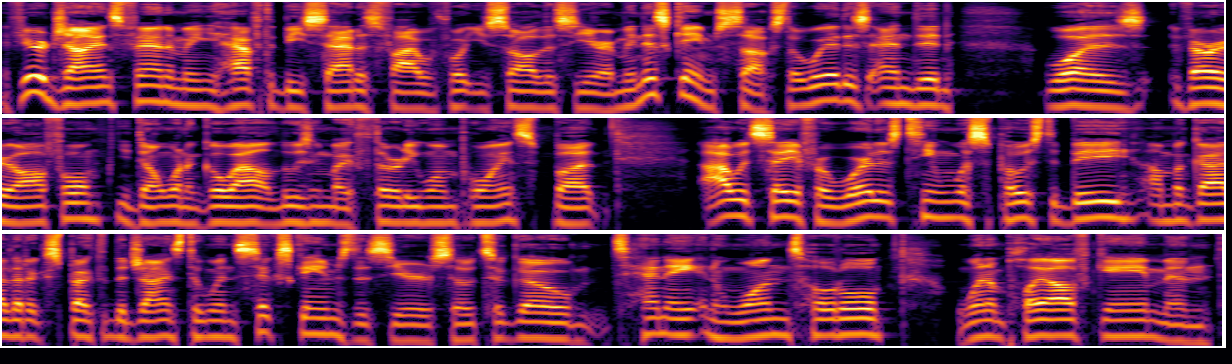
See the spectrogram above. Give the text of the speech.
if you're a Giants fan, I mean, you have to be satisfied with what you saw this year. I mean, this game sucks. The way this ended was very awful. You don't want to go out losing by 31 points, but I would say for where this team was supposed to be, I'm a guy that expected the Giants to win six games this year. So to go 10 8 and 1 total, win a playoff game, and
